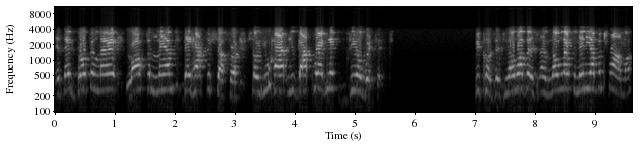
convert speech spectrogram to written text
If they broke a leg, lost a limb, they have to suffer. So you have you got pregnant, deal with it. Because there's no other, there's no less than any other trauma.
